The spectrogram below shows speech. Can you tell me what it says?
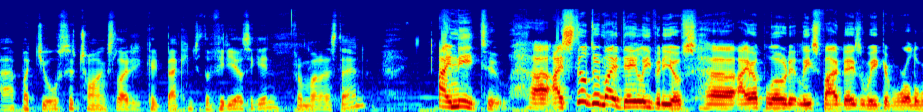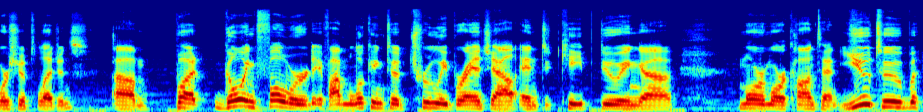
uh, but you're also trying slowly to get back into the videos again, from what I understand. I need to. Uh, I still do my daily videos. Uh, I upload at least five days a week of World of Warships Legends. Um, but going forward, if I'm looking to truly branch out and to keep doing uh, more and more content, YouTube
